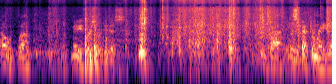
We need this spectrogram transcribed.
Oh, well, maybe first we'll do this. We've got the Spektrum radio.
